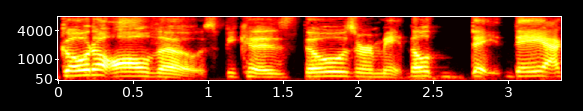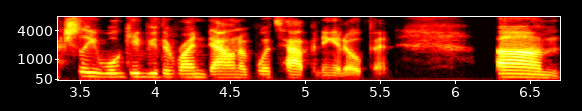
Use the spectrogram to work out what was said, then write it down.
Go to all those because those are made they'll they, they actually will give you the rundown of what's happening at open. Um,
